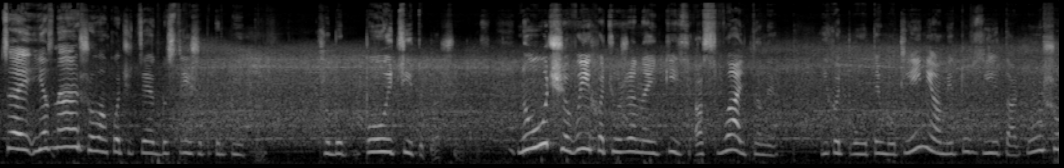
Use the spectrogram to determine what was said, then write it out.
Це я знаю, що вам хочеться як швидше потерпіти, щоб полетіти перший раз. Ну лучше виїхати вже на якийсь асфальт, а не їхати по тим от лініям і тут злітати. Тому що,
